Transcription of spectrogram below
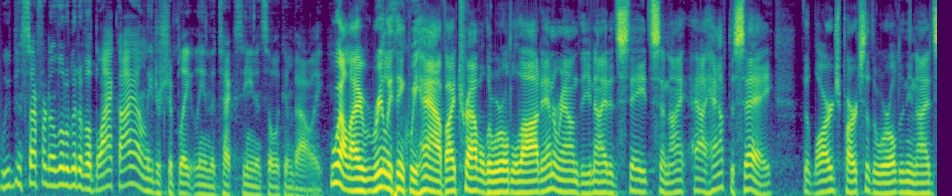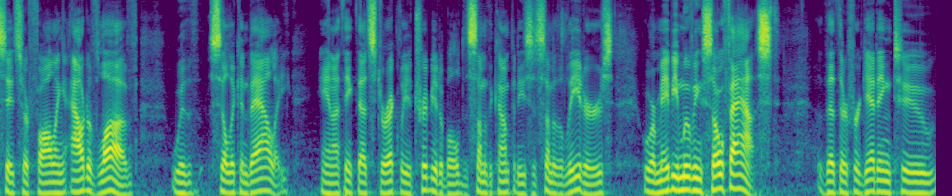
we've been suffering a little bit of a black eye on leadership lately in the tech scene in Silicon Valley. Well, I really think we have. I travel the world a lot and around the United States, and I, I have to say that large parts of the world in the United States are falling out of love with Silicon Valley. And I think that's directly attributable to some of the companies and some of the leaders who are maybe moving so fast that they're forgetting to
